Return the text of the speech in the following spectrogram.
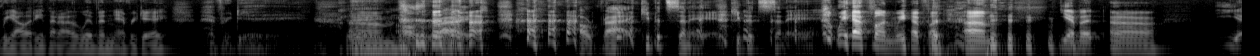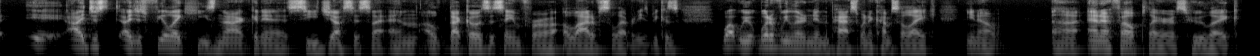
reality that I live in every day. Every day. okay, Um, all right, all right. Keep it sunny. Keep it sunny. we have fun. We have fun. Um, yeah, but uh, yeah, i I just I just feel like he's not gonna see justice, uh, and uh, that goes the same for a, a lot of celebrities. Because what we what have we learned in the past when it comes to like you know uh, NFL players who like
